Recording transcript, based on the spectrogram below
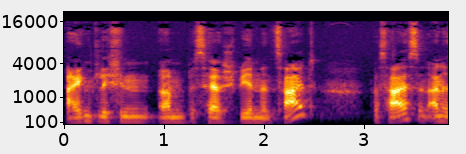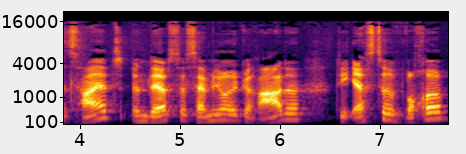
eigentlichen ähm, bisher spielenden Zeit. Das heißt, in eine Zeit, in der Samuel gerade die erste Woche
